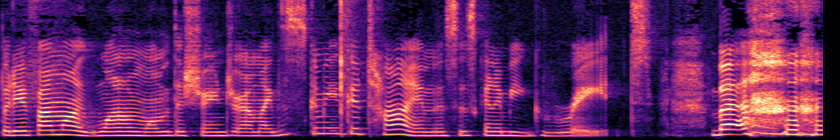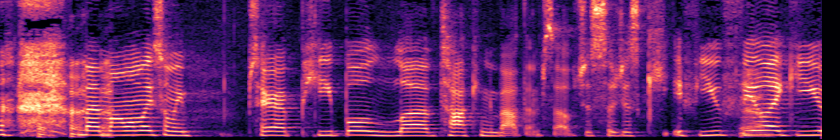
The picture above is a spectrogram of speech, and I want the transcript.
But if I'm like one on one with a stranger, I'm like, this is gonna be a good time. This is gonna be great. But my mom always told me. Sarah, people love talking about themselves. Just so, just keep, if you feel Yeah. like you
